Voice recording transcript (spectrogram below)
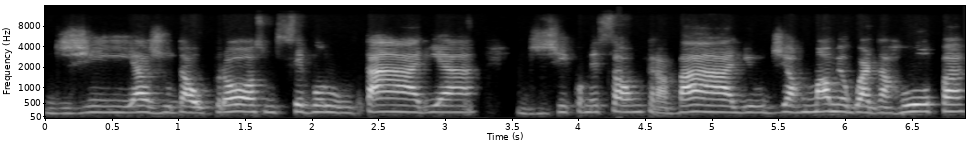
de ajudar o próximo, de ser voluntária, de começar um trabalho, de arrumar o meu guarda-roupa,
